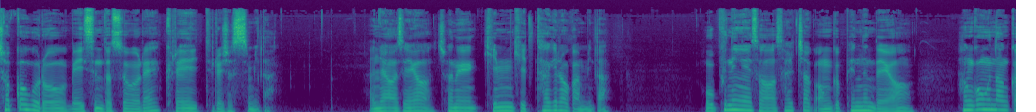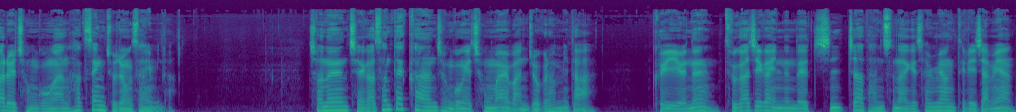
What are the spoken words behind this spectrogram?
첫 곡으로 Mayson the Soul의 Gray 들으셨습니다. 안녕하세요. 저는 김기탁이라고 합니다. 오프닝에서 살짝 언급했는데요. 항공운항과를 전공한 학생 조종사입니다. 저는 제가 선택한 전공에 정말 만족을 합니다. 그 이유는 두 가지가 있는데 진짜 단순하게 설명드리자면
